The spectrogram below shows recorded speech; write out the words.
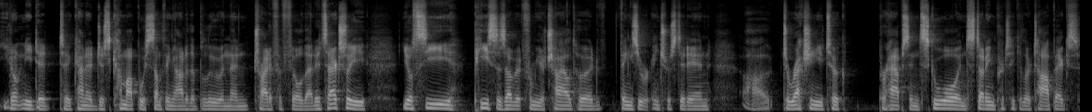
You don't need to to kind of just come up with something out of the blue and then try to fulfill that. It's actually you'll see pieces of it from your childhood, things you were interested in, uh, direction you took perhaps in school and studying particular topics.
